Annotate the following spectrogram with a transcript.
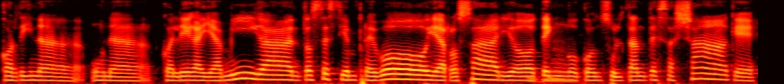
coordina una colega y amiga, entonces siempre voy a Rosario, tengo consultantes allá que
